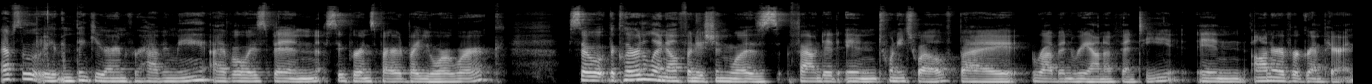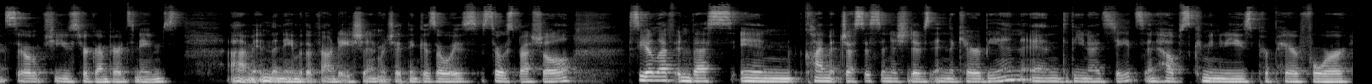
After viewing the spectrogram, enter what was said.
Absolutely. And thank you, Aaron, for having me. I've always been super inspired by your work. So, the Clara Lionel Foundation was founded in 2012 by Robyn Rihanna Fenty in honor of her grandparents. So, she used her grandparents' names um, in the name of the foundation, which I think is always so special. CLF invests in climate justice initiatives in the Caribbean and the United States and helps communities prepare for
